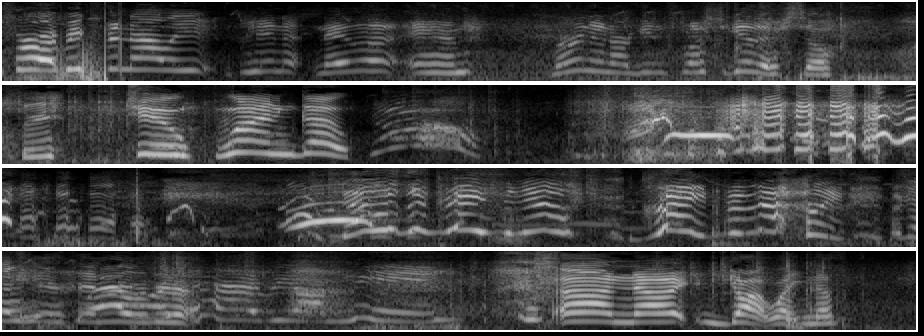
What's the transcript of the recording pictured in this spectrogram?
for our big finale, Peanut, Nayla, and Vernon are getting splashed together. So, three. One, go. No! that was a great finale! Great finale! Okay, here, hand it over, Peanut. Heavy on me. Uh, no, it got like nothing.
